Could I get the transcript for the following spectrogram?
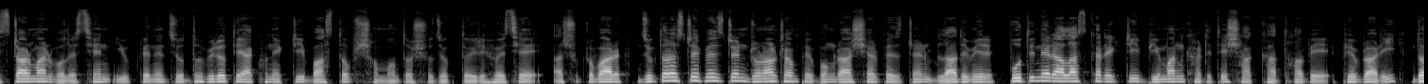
স্টারমার বলেছেন, ইউক্রেনের যুদ্ধবিরতি এখন একটি বাস্তবসম্মত সুযোগ তৈরি হয়েছে। আর শুক্রবার যুক্তরাষ্ট্রের প্রেসিডেন্ট ডোনাল্ড ট্রাম্প এবং রাশিয়ার প্রেসিডেন্ট ভ্লাদিমির পুতিনের আলাস্কার একটি বিমান ঘাঁটিতে সাক্ষাৎ হবে। ফেব্রুয়ারি দু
